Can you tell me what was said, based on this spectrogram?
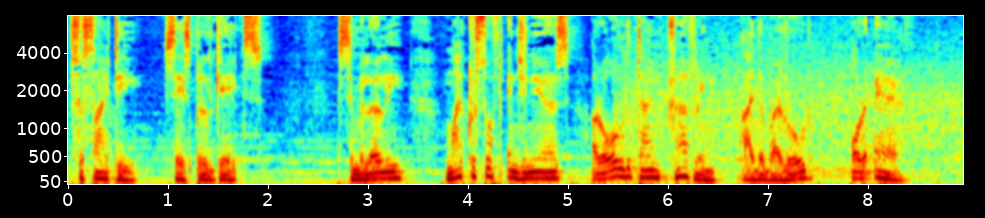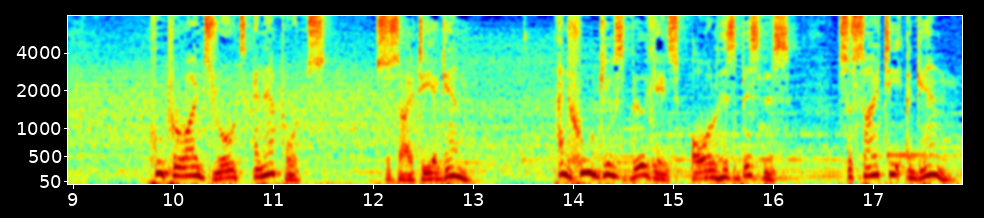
Society, says Bill Gates. Similarly, Microsoft engineers are all the time traveling either by road or air. Who provides roads and airports? Society again. And who gives Bill Gates all his business? Society again.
